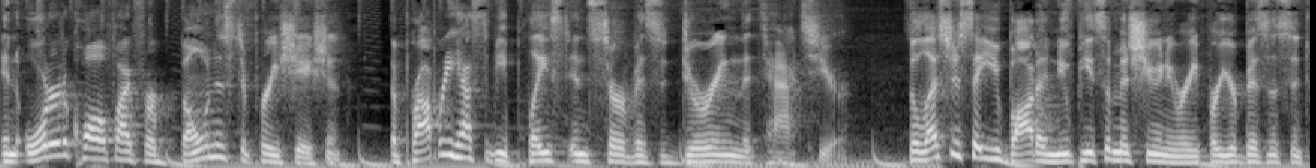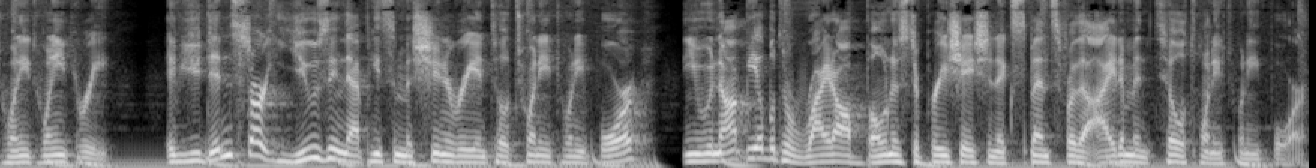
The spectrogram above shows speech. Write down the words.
in order to qualify for bonus depreciation, the property has to be placed in service during the tax year. So let's just say you bought a new piece of machinery for your business in 2023. If you didn't start using that piece of machinery until 2024, you would not be able to write off bonus depreciation expense for the item until 2024.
